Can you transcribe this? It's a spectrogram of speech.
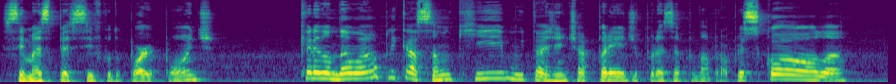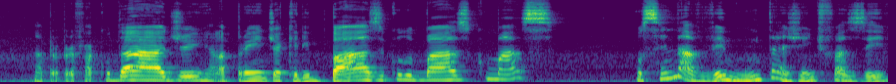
ser mais específico do PowerPoint, querendo ou não, é uma aplicação que muita gente aprende, por exemplo, na própria escola, na própria faculdade, ela aprende aquele básico do básico, mas você ainda vê muita gente fazer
